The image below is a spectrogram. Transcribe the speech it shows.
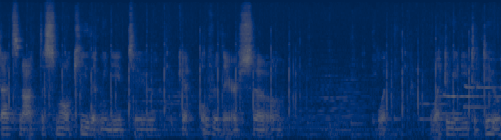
that's not the small key that we need to get over there, so what what do we need to do?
